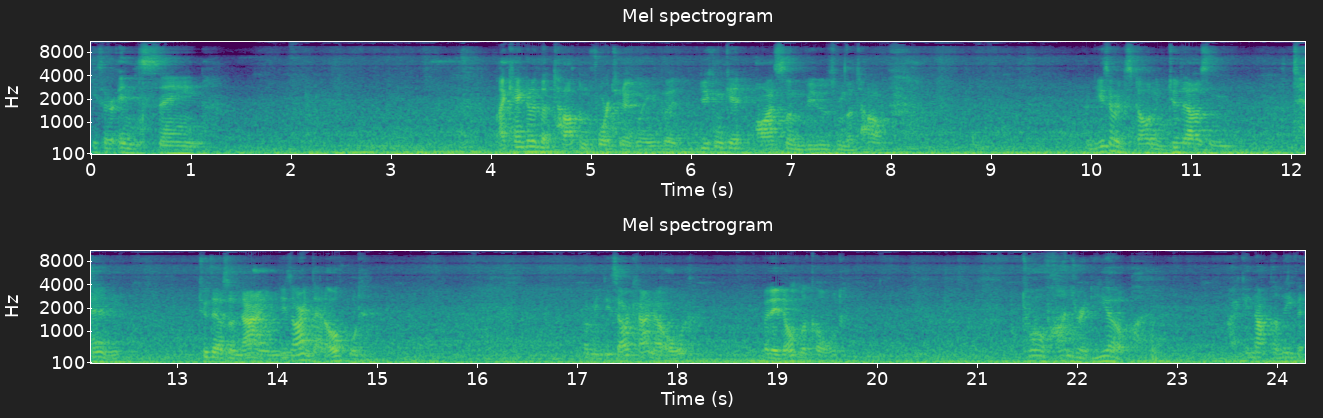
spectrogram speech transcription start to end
These are insane. I can't go to the top, unfortunately, but you can get awesome views from the top. And these are installed in 2010, 2009. These aren't that old. I mean, these are kind of old, but they don't look old. 1200, yo. I cannot believe it.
